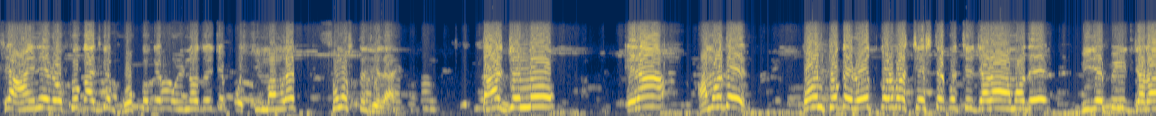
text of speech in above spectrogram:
সে আইনের রক্ষক আজকে ভক্ষকে পরিণত হয়েছে পশ্চিমবাংলার সমস্ত জেলায়। তার জন্য এরা আমাদের কণ্ঠকে রোধ করবার চেষ্টা করছে, যারা আমাদের বিজেপির, যারা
